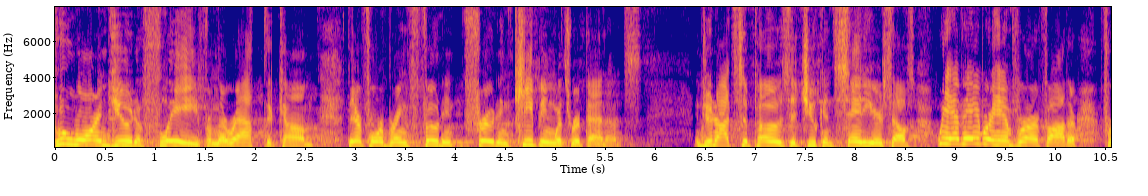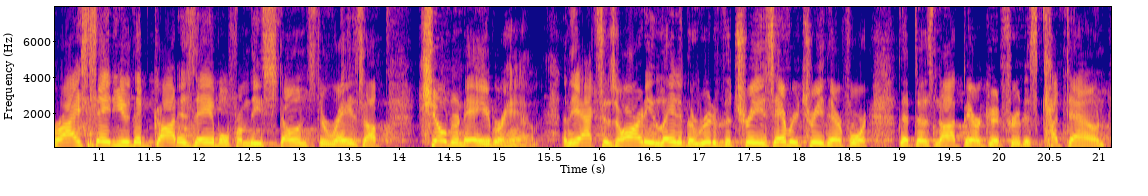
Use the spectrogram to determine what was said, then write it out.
Who warned you to flee from the wrath to come? Therefore, bring food fruit in keeping with repentance. And do not suppose that you can say to yourselves, We have Abraham for our father. For I say to you that God is able from these stones to raise up children to Abraham. And the axe is already laid at the root of the trees. Every tree, therefore, that does not bear good fruit is cut down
